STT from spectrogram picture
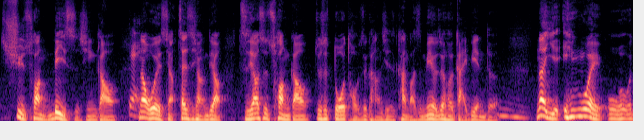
续创历史新高。对那我也想再次强调，只要是创高，就是多头这个行情的看法是没有任何改变的。那也因为我我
